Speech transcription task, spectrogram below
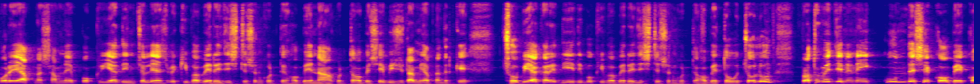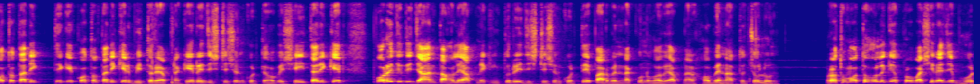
পরে আপনার সামনে প্রক্রিয়া দিন চলে আসবে, কীভাবে রেজিস্ট্রেশন করতে হবে, না করতে হবে, সেই বিষয়টা আমি আপনাদেরকে ছবি আকারে দিয়ে দিব কীভাবে রেজিস্ট্রেশন করতে হবে। তো চলুন, প্রথমে জেনে নেই কোন দেশে কবে, কত তারিখ থেকে কত তারিখের ভিতরে আপনাকে রেজিস্ট্রেশন করতে হবে। সেই তারিখের পরে যদি যান, তাহলে আপনি কিন্তু রেজিস্ট্রেশন করতে পারবেন না, কোনোভাবে আপনার হবে না। তো চলুন। প্রথমত হলে গিয়ে প্রবাসীরা যে ভোট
